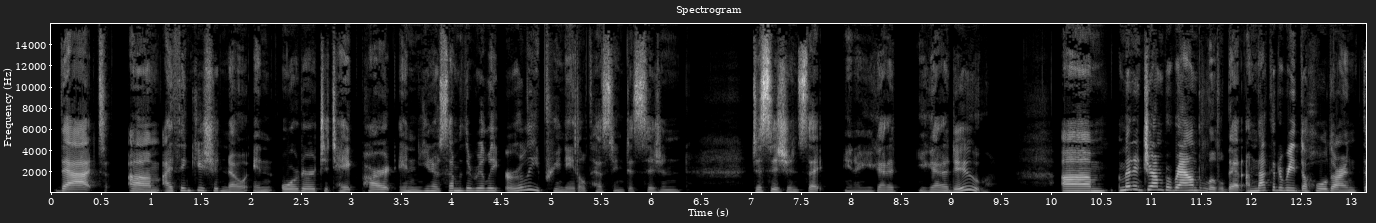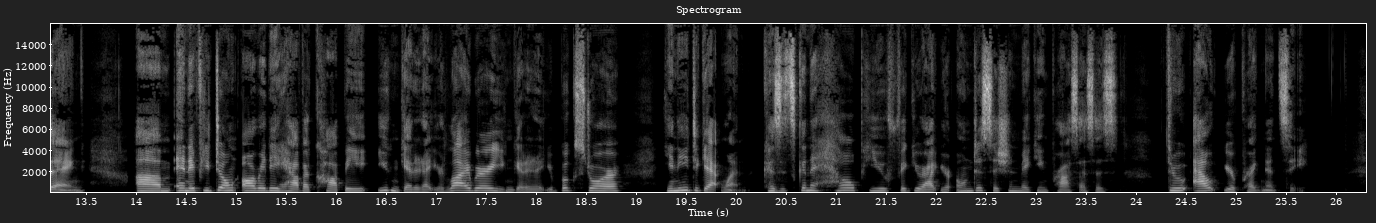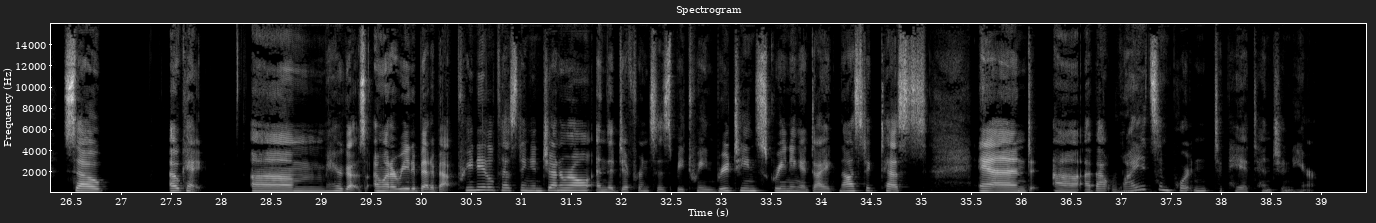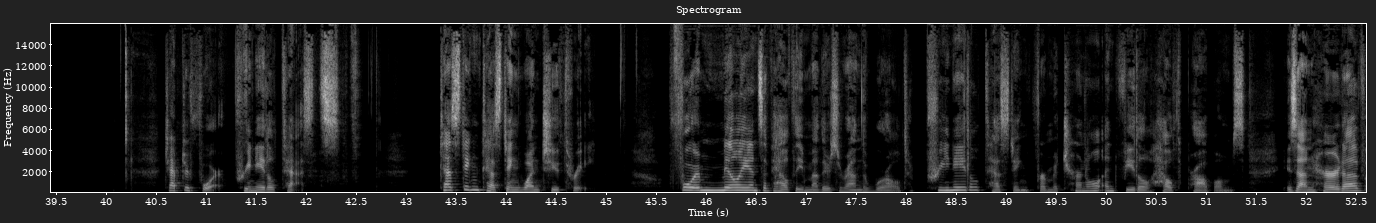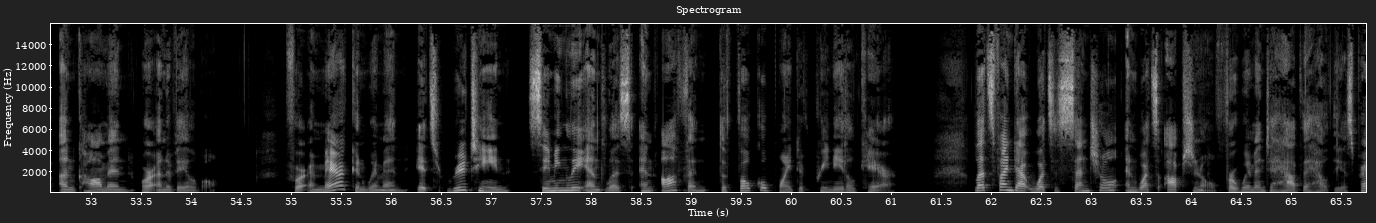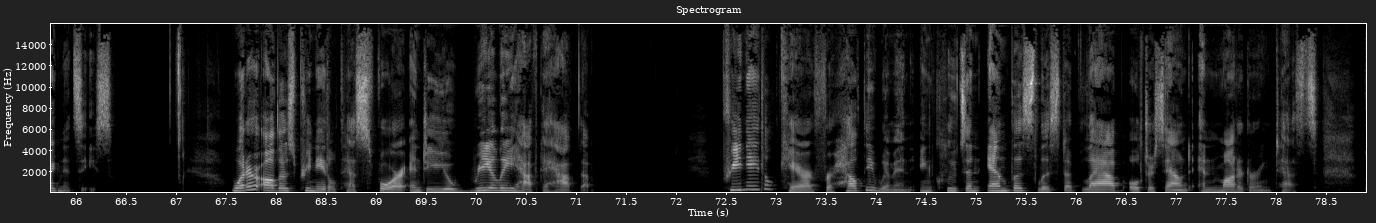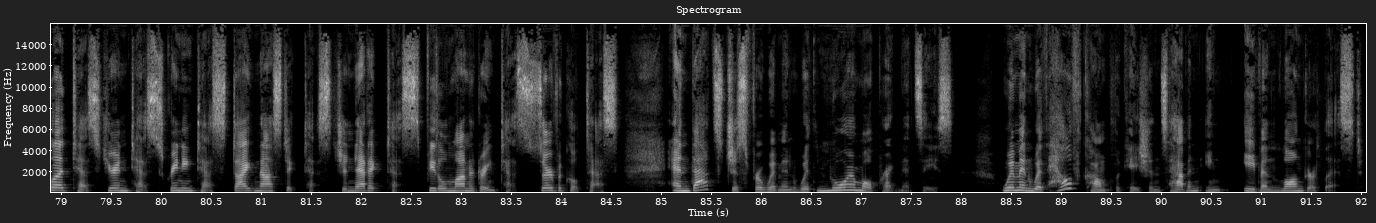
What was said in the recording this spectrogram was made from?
that um, I think you should know in order to take part in, you know, some of the really early prenatal testing decision decisions that you know you gotta you gotta do. Um, I'm going to jump around a little bit. I'm not going to read the whole darn thing. Um, and if you don't already have a copy, you can get it at your library, you can get it at your bookstore. You need to get one because it's going to help you figure out your own decision making processes throughout your pregnancy. So, okay, um, here goes. I want to read a bit about prenatal testing in general and the differences between routine screening and diagnostic tests, and uh, about why it's important to pay attention here. Chapter 4 Prenatal Tests. Testing, testing, one, two, three. For millions of healthy mothers around the world, prenatal testing for maternal and fetal health problems is unheard of, uncommon, or unavailable. For American women, it's routine, seemingly endless, and often the focal point of prenatal care. Let's find out what's essential and what's optional for women to have the healthiest pregnancies. What are all those prenatal tests for, and do you really have to have them? Prenatal care for healthy women includes an endless list of lab, ultrasound, and monitoring tests blood tests, urine tests, screening tests, diagnostic tests, genetic tests, fetal monitoring tests, cervical tests. And that's just for women with normal pregnancies. Women with health complications have an even longer list.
